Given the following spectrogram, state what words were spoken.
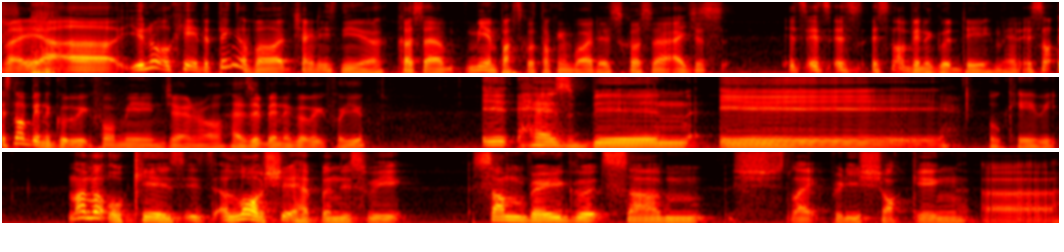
but yeah, uh, you know, okay, the thing about Chinese New Year, cause uh, me and Pascal talking about this, cause uh, I just, it's it's it's it's not been a good day, man. It's not it's not been a good week for me in general. Has it been a good week for you? It has been a Okay week. not even okay. It's, it's a lot of shit happened this week. Some very good, some sh- like pretty shocking. Uh,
